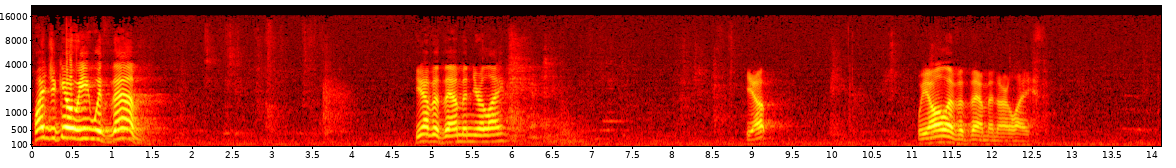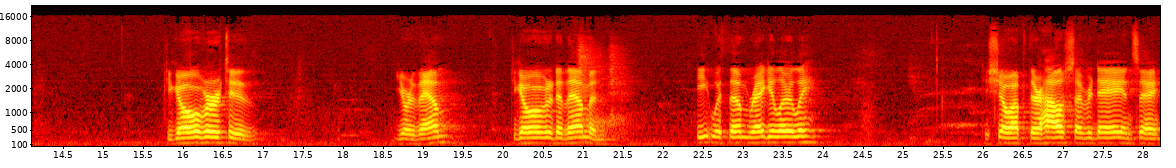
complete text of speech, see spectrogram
Why'd you go eat with them? You have a them in your life? Yep. We all have a them in our life. Do you go over to your them? Do you go over to them and eat with them regularly? Do you show up at their house every day and say,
